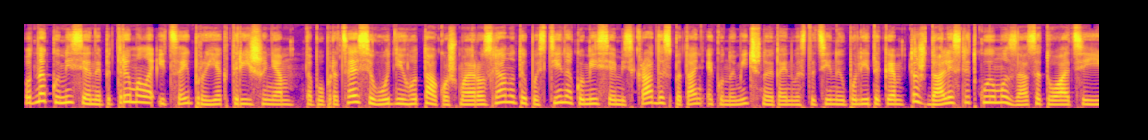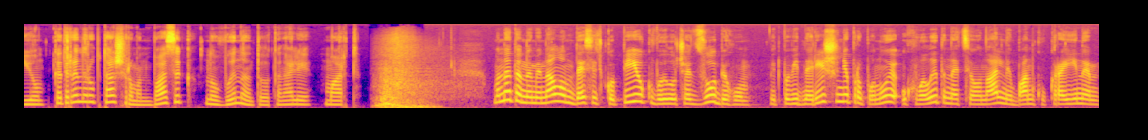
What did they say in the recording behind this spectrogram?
Однак комісія не підтримала і цей проєкт рішення. Та попри це, сьогодні його також має розглянути постійна комісія міськради з питань економічної та інвестиційної політики. Тож далі слідкуємо за ситуацією. Катерина Рупташ, Роман Базик. Новини на телеканалі Март. Монети номіналом 10 копійок вилучать з обігу. Відповідне рішення пропонує ухвалити Національний банк України.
